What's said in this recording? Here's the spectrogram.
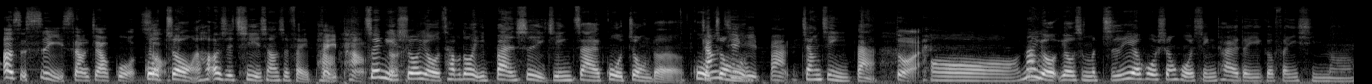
二十四以上叫过重过重，然后二十七以上是肥胖。肥胖，所以你说有差不多一半是已经在过重的过重，将近一半，将近一半。对哦，那有有什么职业或生活形态的一个分析吗？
